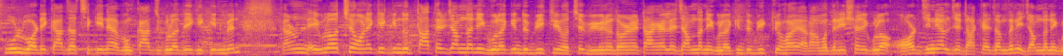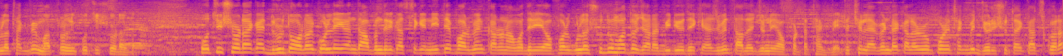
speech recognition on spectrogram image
ফুল বডি কাজ আছে কিনা এবং কাজগুলো দেখে কিনবেন। কারণ এগুলো হচ্ছে অনেকে কিন্তু তাঁতের জামদানিগুলো কিন্তু বিক্রি হচ্ছে, বিভিন্ন ধরনের টাঙ্গাইলের জামদানিগুলো কিন্তু বিক্রি হয়। আর আমাদের এই শাড়িগুলো অরিজিনাল যে ঢাকায় জামদানি, জামদানিগুলো থাকবে মাত্র অনলি পঁচিশশো টাকা। পঁচিশশো টাকায় দ্রুত অর্ডার করলেই কিন্তু আপনাদের কাছ থেকে নিতে পারবেন, কারণ আমাদের এই অফারগুলো শুধুমাত্র যারা ভিডিও দেখে আসবেন, তাদের জন্য এই অফারটা থাকবে। এটা হচ্ছে ল্যাভেন্ডার কালারের উপরে থাকবে, জরি সুতায় কাজ করা,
